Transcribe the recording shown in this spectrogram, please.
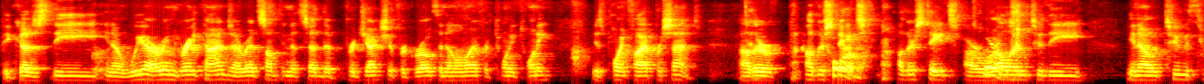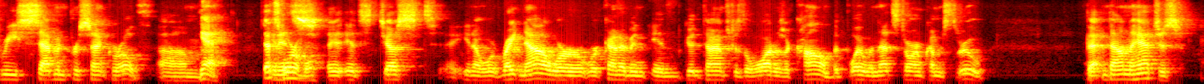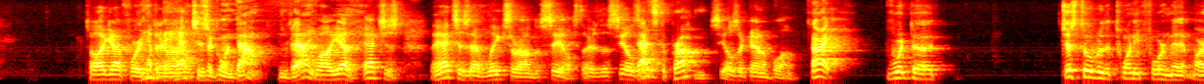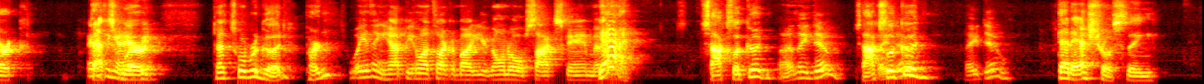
because the you know we are in great times. I read something that said the projection for growth in Illinois for 2020 is 0.5 percent. Other other states other states are well into the you know two three seven percent growth. Um, yeah, that's horrible. It's, it's, just you know right now we're we're kind of in, in good times because the waters are calm. But boy, when that storm comes through, batten down the hatches. That's all I got for you. Yeah, but the hatches are going down in value. Well, yeah, the hatches the hatches have leaks around the seals. There's the seals. That's are, the problem. Seals are kind of blown. All right, we're uh, just over the 24 minute mark. Anything that's where. Happy? That's where we're good. Pardon? What do you think? Happy? You want to talk about you're going to a Sox game? Yeah. Sox look good. Uh, they do. Sox they look do. good. They do. That Astros thing.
